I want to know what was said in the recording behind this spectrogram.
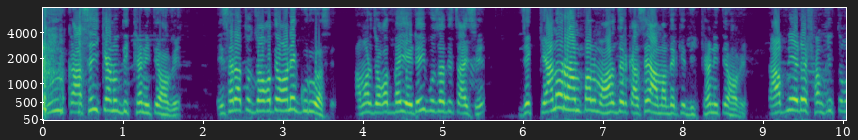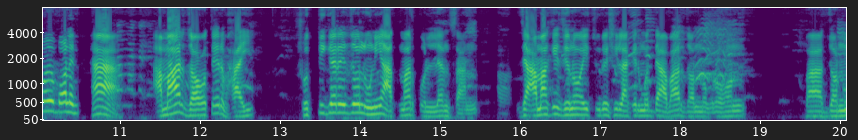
গুরুর কাছেই কেন দীক্ষা নিতে হবে? এছাড়া তো জগতে অনেক গুরু আছে। আমার জগৎ ভাই এটাই বোঝাতে চাইছে যে কেন রামপাল মহারাজের কাছে আমাদেরকে দীক্ষা নিতে হবে? আপনি এটা সংক্ষিপ্তভাবে বলেন। হ্যাঁ আমার জগতের ভাই, সত্যিকারের জল উনি আত্মার কল্যাণ চান, যে আমাকে যেন এই চুরাশি লাখের মধ্যে আবার জন্মগ্রহণ বা জন্ম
